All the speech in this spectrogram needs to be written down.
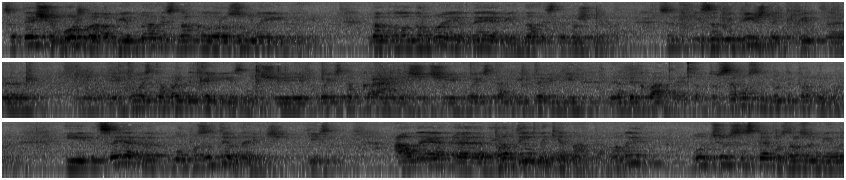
це те, що можна об'єднатися навколо розумної ідеї. Навколо дурної ідеї об'єднатися неможливо. Це такий запобіжник від е, ну, якогось там радикалізму, чи якоїсь там крайності, чи якоїсь там відповіді неадекватної. Тобто все мусить бути продумано. І це е, ну, позитивна річ, дійсно. Але е, противники НАТО, вони ну, цю систему зрозуміли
